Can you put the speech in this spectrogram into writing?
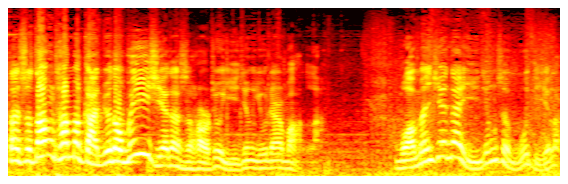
但是当他们感觉到威胁的时候，就已经有点晚了。我们现在已经是无敌了。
